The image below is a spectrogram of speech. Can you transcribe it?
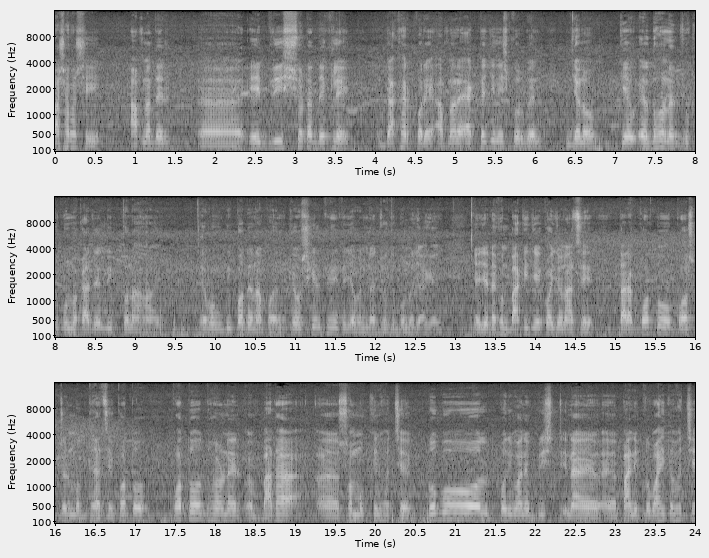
পাশাপাশি আপনাদের এই দৃশ্যটা দেখলে, দেখার পরে আপনারা একটা জিনিস করবেন যেন কেউ এ ধরনের ঝুঁকিপূর্ণ কাজে লিপ্ত না হয়। এবং বিপদে না পড়েন, কেউ সেলফি নিতে যাবেন না ঝুঁকিপূর্ণ জায়গায়। এই যে দেখুন, বাকি যে কয়জন আছে, তারা কত কষ্টের মধ্যে আছে, কত কত ধরনের বাধা সম্মুখীন হচ্ছে, প্রবল পরিমাণে বৃষ্টি পানি প্রবাহিত হচ্ছে,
